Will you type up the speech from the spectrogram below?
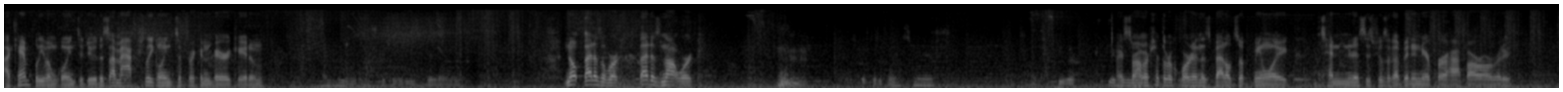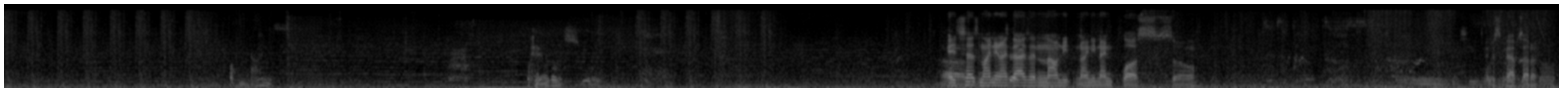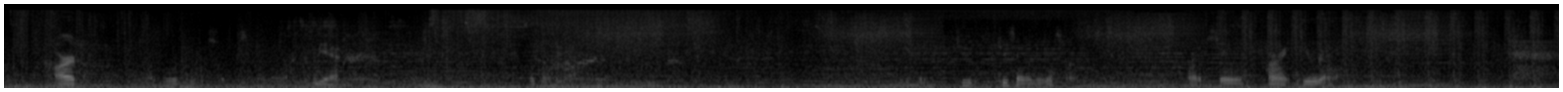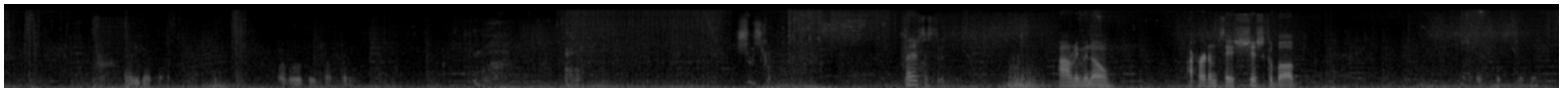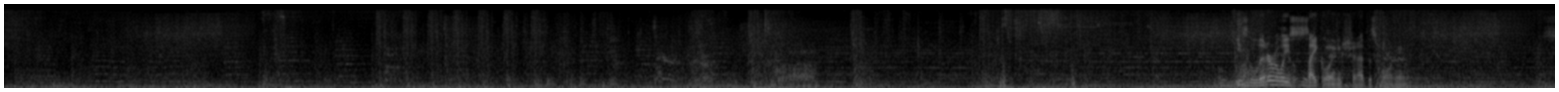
I can't believe I'm going to do this. I'm actually going to freaking barricade him. Nope, that doesn't work. That does not work. I swear, I'm gonna check the recording. This battle took me like 10 minutes. This feels like I've been in here for a half hour already. It says Um, 99,099 plus, so Let me, let me see It what just caps out of drop. or Four people swords. Yeah. Okay. Two, two seventy. That's fine. All right, so all right, here we go. Already got that. I'll go with the drop down. Shush. that is just. I don't even know. I heard him say shish kebab. Literally oh, is cycling shit at this morning.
